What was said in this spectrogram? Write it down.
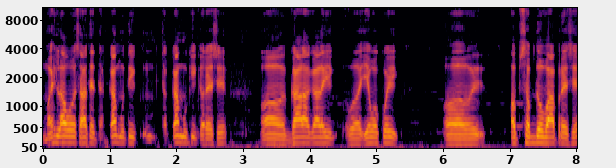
મહિલાઓ સાથે ધક્કામુક્કી ધક્કામુક્કી કરે છે ગાળાગાળી એવો કોઈ અપશબ્દો વાપરે છે,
